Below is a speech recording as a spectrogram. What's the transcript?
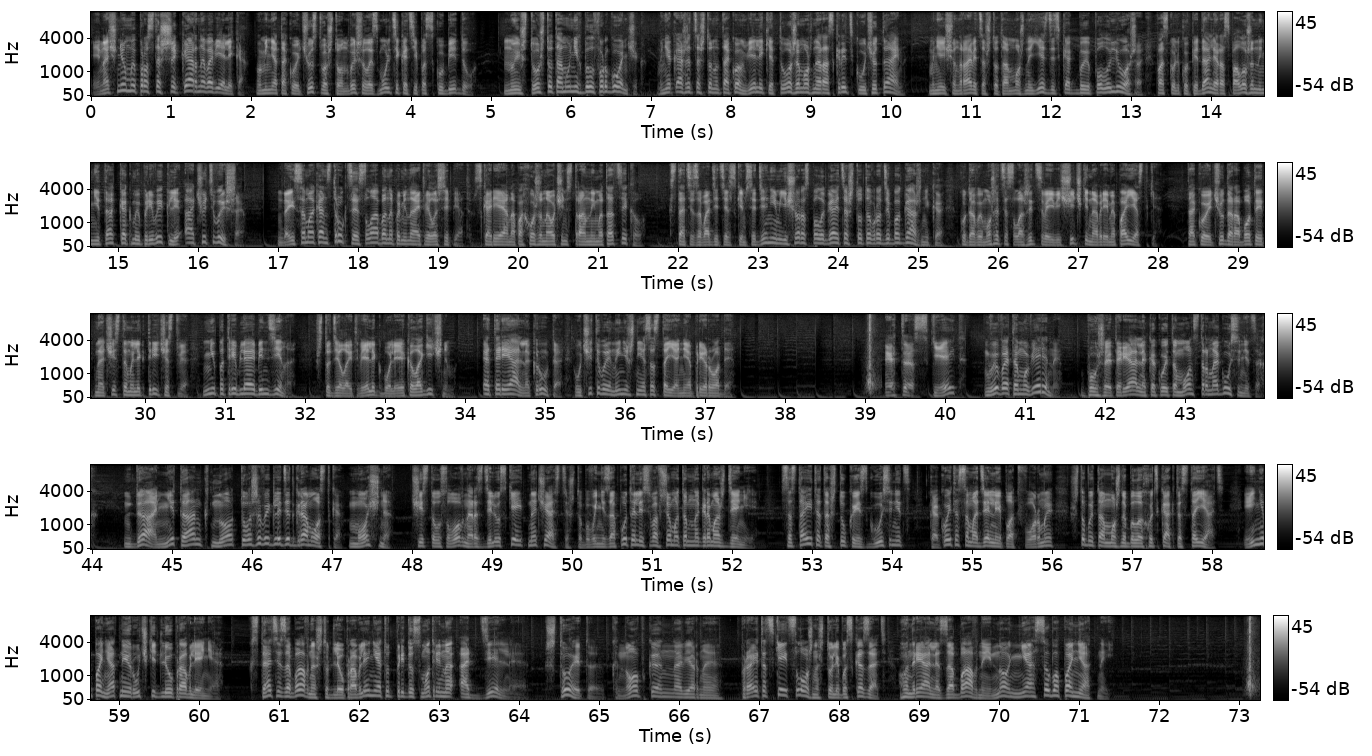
И начнем мы просто с шикарного велика. У меня такое чувство, что он вышел из мультика типа Скуби-Ду. Ну и что, что там у них был фургончик? Мне кажется, что на таком велике тоже можно раскрыть кучу тайн. Мне еще нравится, что там можно ездить как бы полулежа, поскольку педали расположены не так, как мы привыкли, а чуть выше. Да и сама конструкция слабо напоминает велосипед. Скорее, она похожа на очень странный мотоцикл. Кстати, за водительским сиденьем еще располагается что-то вроде багажника, куда вы можете сложить свои вещички на время поездки. Такое чудо работает на чистом электричестве, не потребляя бензина, что делает велик более экологичным. Это реально круто, учитывая нынешнее состояние природы. Это скейт? Вы в этом уверены? Боже, это реально какой-то монстр на гусеницах. Да, не танк, но тоже выглядит громоздко, мощно. Чисто условно разделю скейт на части, чтобы вы не запутались во всем этом нагромождении. Состоит эта штука из гусениц, какой-то самодельной платформы, чтобы там можно было хоть как-то стоять, и непонятные ручки для управления. Кстати, забавно, что для управления тут предусмотрено отдельное. Что это? Кнопка, наверное. Про этот скейт сложно что-либо сказать. Он реально забавный, но не особо понятный.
